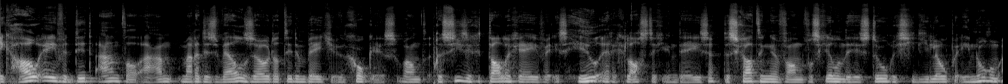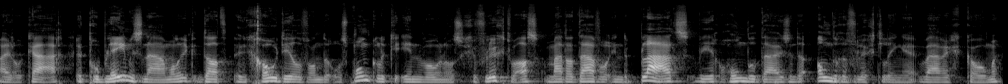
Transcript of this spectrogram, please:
Ik hou even dit aantal aan, maar het is wel zo dat dit een beetje een gok is. Want precieze getallen geven is heel erg lastig in deze. De schattingen van verschillende historici die lopen enorm uit elkaar. Het probleem is namelijk dat een groot deel van de oorspronkelijke inwoners gevlucht was, maar dat daarvoor in de plaats weer honderdduizenden andere vluchtelingen waren gekomen.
